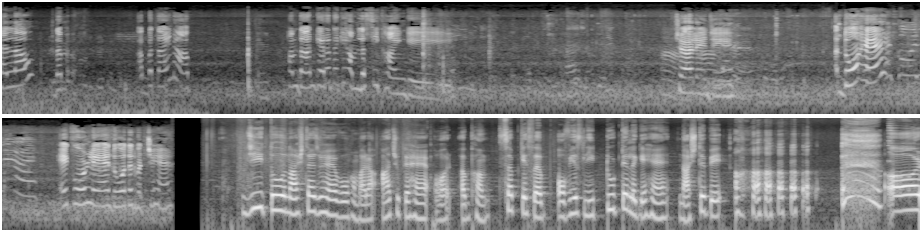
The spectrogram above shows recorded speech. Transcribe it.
हेलो अब बताएँ ना आप। हम दान कह रहे थे कि हम लस्सी खाएँगे। चलें जी। दो हैं। एक और ले आए, दो दर बच्चे हैं। जी तो नाश्ता जो है वो हमारा आ चुका है और अब हम सब के सब ऑब्वियसली टूटने लगे हैं नाश्ते पे। और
